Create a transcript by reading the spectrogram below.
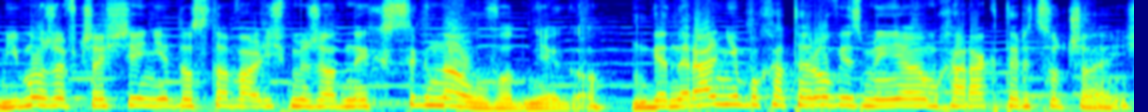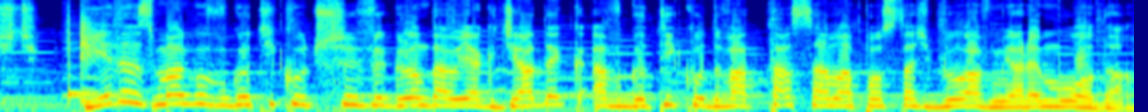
mimo że wcześniej nie dostawaliśmy żadnych sygnałów od niego. Generalnie bohaterowie zmieniają charakter co część. Jeden z magów w Gotiku 3 wyglądał jak dziadek, a w Gotiku 2 ta sama postać była w miarę młoda.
